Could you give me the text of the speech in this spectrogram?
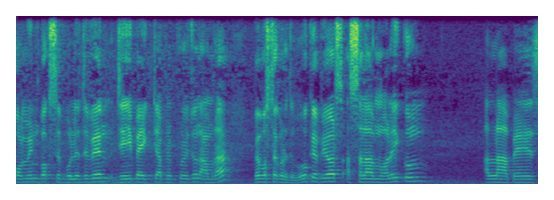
কমেন্ট বক্সে বলে দেবেন যে এই বাইকটি আপনার প্রয়োজন, আমরা ব্যবস্থা করে দেবো। ওকে ভিওর্স আসসালামু আলাইকুম। আল্লাহ হাফেজ।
